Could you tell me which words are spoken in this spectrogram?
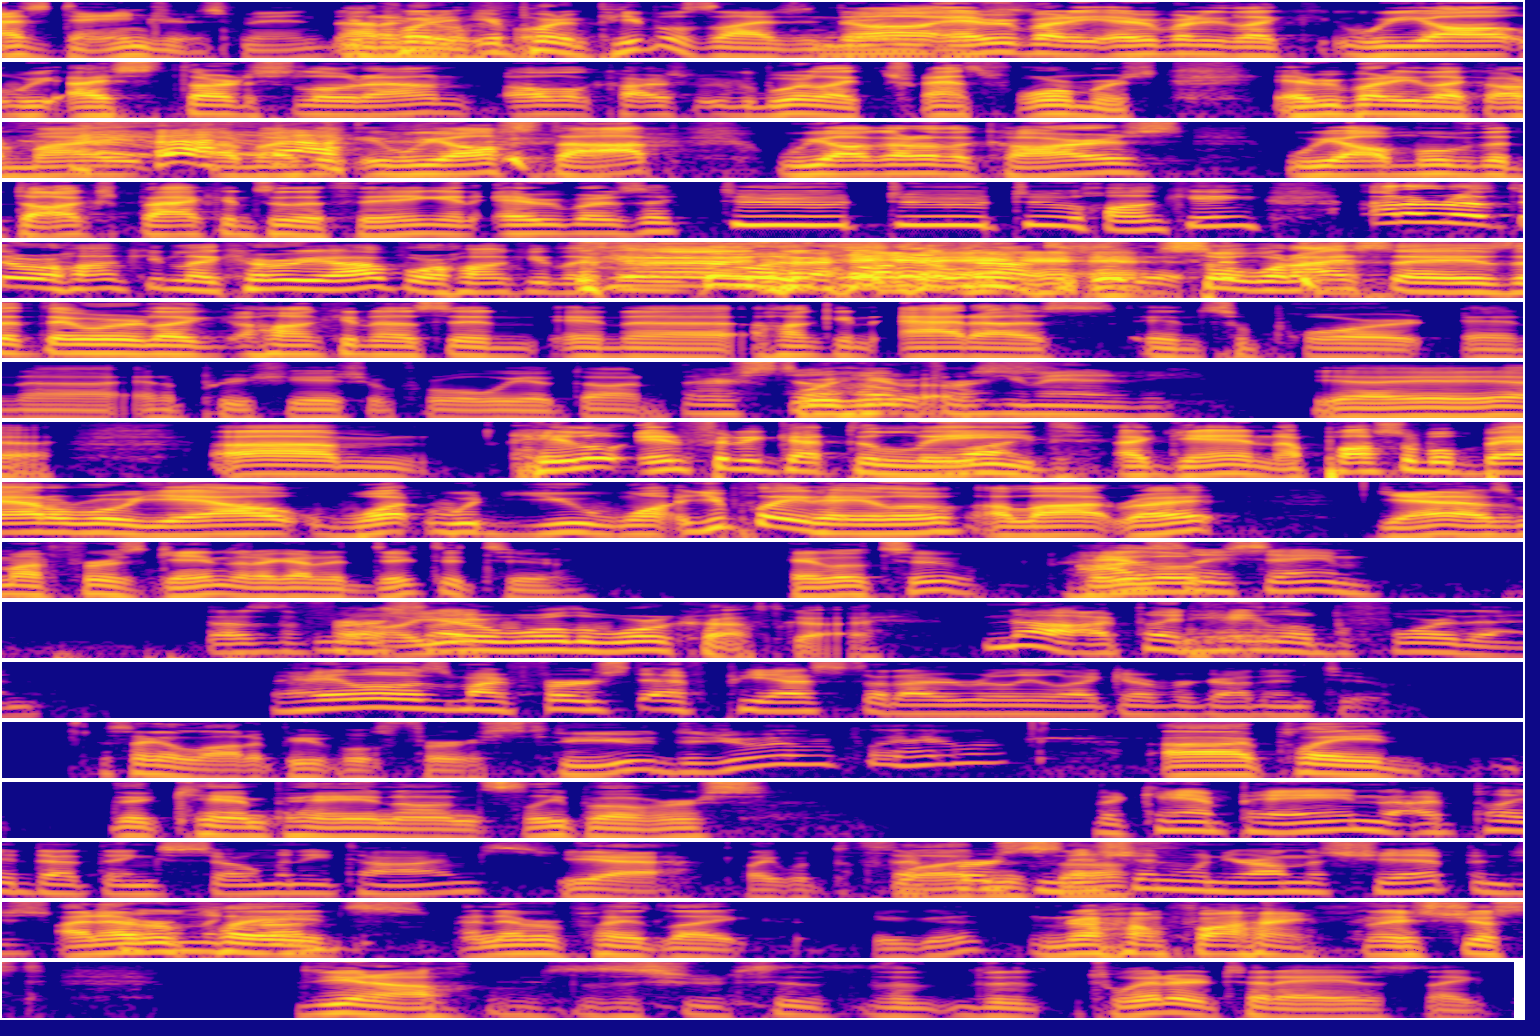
That's dangerous, man. You're putting, you're putting people's lives in No, danger. everybody, everybody, like we all, we I started to slow down. All the cars, we were like transformers. Everybody, like on my, on my thing, we all stopped. We all got out of the cars. We all moved the ducks back into the thing, and everybody's like, doo doo doo, honking. I don't know if they were honking like hurry up or honking like yeah. get fucking up. so what I say is that they were like honking us in, in uh, honking at us in support and uh, and appreciation for what we have done. There's still We're hope for humanity. Yeah, yeah, yeah. Um, Halo Infinite got delayed What? again. A possible battle royale. What would you want? You played Halo a lot, right? Yeah, that was my first game that I got addicted to. Halo 2. Halo. Honestly, same. That was the No, first. you're a World of Warcraft guy. no, I played Halo before then. Halo is my first FPS that I really like ever got into. It's like a lot of people's first. Do you? Did you ever play Halo? Uh, I played the campaign on sleepovers. The campaign, I played that thing so many times. Yeah, like with the That flood and first stuff. mission when you're on the ship and just I never killing the played. grunts. I never played like you good. No, I'm fine. It's just, you know, the, the Twitter today is like.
